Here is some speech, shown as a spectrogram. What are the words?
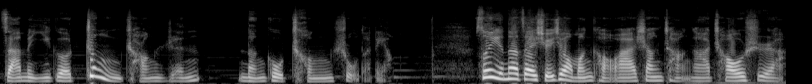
咱们一个正常人能够承受的量。所以呢，在学校门口啊、商场啊、超市啊，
